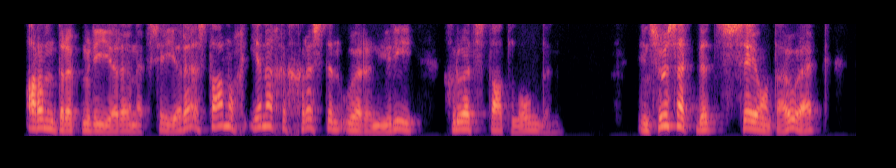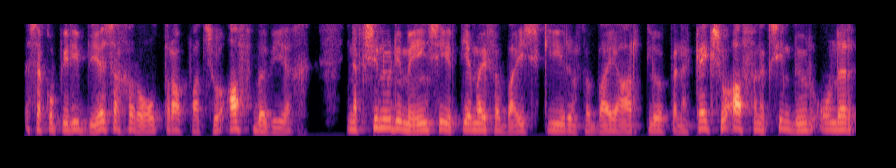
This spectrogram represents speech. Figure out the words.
armdruk met die Here en ek sê Here, is daar nog enige Christen oor in hierdie groot stad Londen? En soos ek dit sê, onthou ek, is ek op hierdie besige roltrap wat so afbeweeg en ek sien hoe die mense hier teen my verby skuur en verby hardloop en ek kyk so af en ek sien deur onder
